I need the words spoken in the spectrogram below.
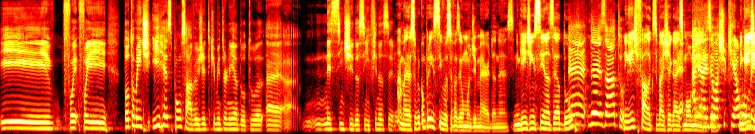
e foi, foi totalmente irresponsável o jeito que eu me tornei adulto é, nesse sentido, assim, financeiro. Ah, mas é super compreensível você fazer um monte de merda, né? Se ninguém te ensina a ser adulto, É, não, exato. ninguém te fala que você vai chegar a esse É, momento. aliás, eu acho que é o ninguém momento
